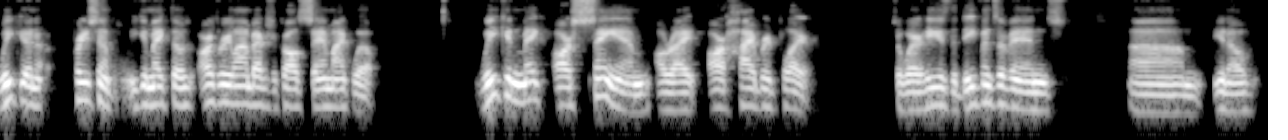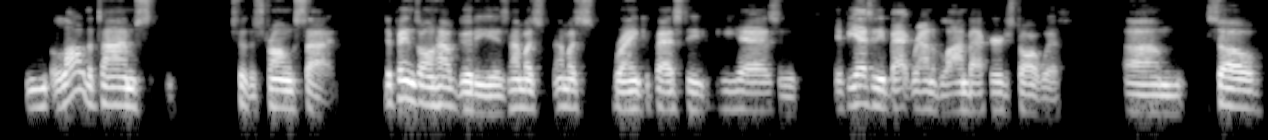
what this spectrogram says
We can pretty simple. You can make those. Our three linebackers are called Sam, Mike, Will. We can make our Sam, all right, our hybrid player, to where he is the defensive ends. Um, you know, a lot of the times to the strong side. Depends on how good he is, how much how much brain capacity he has, and if he has any background of linebacker to start with. Um, so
